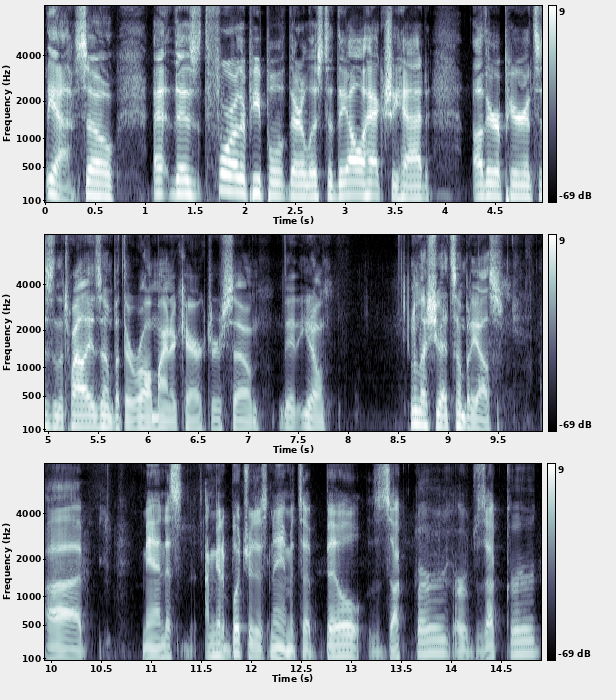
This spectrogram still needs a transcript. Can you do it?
Yeah, so uh, there's four other people that are listed. They all actually had other appearances in the Twilight Zone, but they were all minor characters. So it, you know, unless you had somebody else. Uh, man, this I'm gonna butcher this name. It's a Bill Zuckberg or Zucker.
